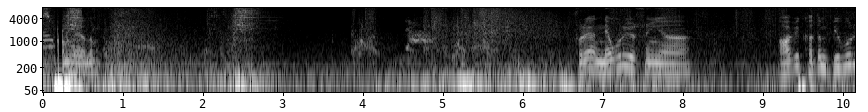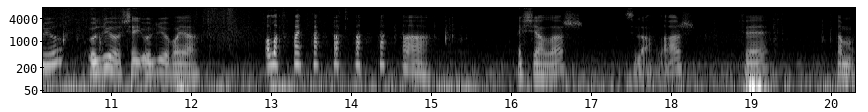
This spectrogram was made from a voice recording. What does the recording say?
spamlayalım. Freya ne vuruyorsun ya? Abi kadın bir vuruyor ölüyor şey ölüyor baya. Allah hay ha ha ha ha ha. Eşyalar, silahlar, F. Tamam.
